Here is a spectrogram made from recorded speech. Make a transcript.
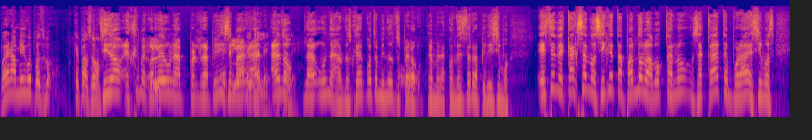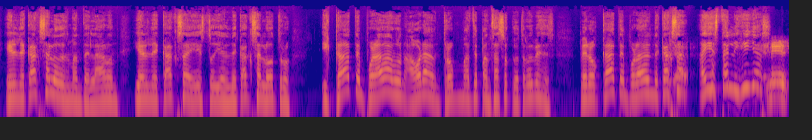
Bueno, amigo, pues, ¿qué pasó? sí, no, es que me acordé de una rapidísima. Échale, Aldo, échale. la- una, nos quedan cuatro minutos, pero que me la conteste rapidísimo. Este Necaxa nos sigue tapando la boca, ¿no? O sea, cada temporada decimos, el Necaxa lo desmantelaron, y el Necaxa esto, y el Necaxa lo otro. Y cada temporada, bueno, ahora entró más de panzazo que otras veces, pero cada temporada el Necaxa, ahí está en liguillas. Tienes,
